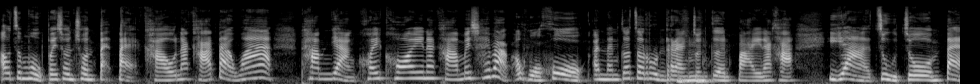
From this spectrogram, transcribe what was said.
เอาจมูกไปชนชนๆแตะๆเขานะคะ แต่ว่าทำอย่างค่อยๆนะคะ ไม่ใช่แบบเอาหัวโขก อันนั้นก็จะรุนแรงจนเกินไปนะคะ อย่าจู่โจมแต่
